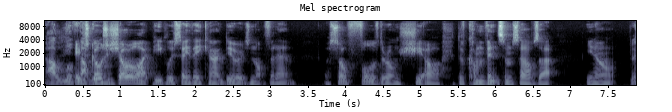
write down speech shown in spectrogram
I love It just goes woman. to show like people who say they can't do it, it's not for them. Are so full of their own shit, or they've convinced themselves that you know the,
